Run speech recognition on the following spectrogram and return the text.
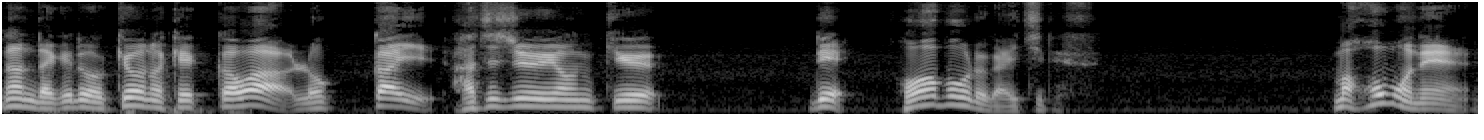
なんだけど、今日の結果は6回84球で、フォアボールが1です。まあ、ほぼね、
